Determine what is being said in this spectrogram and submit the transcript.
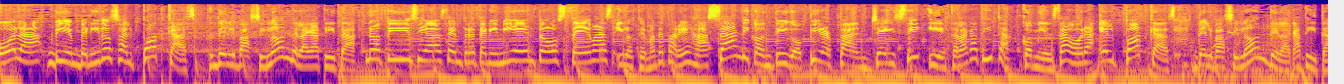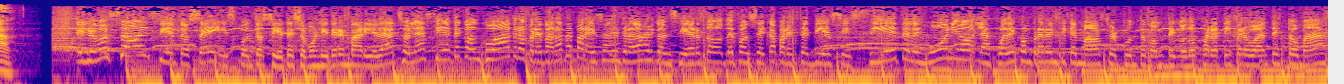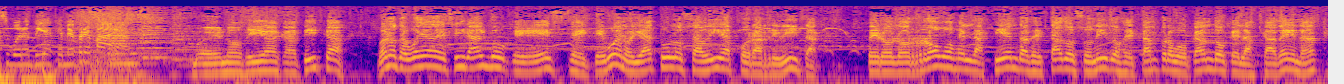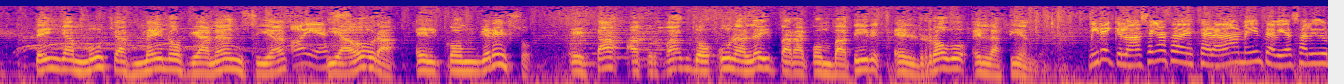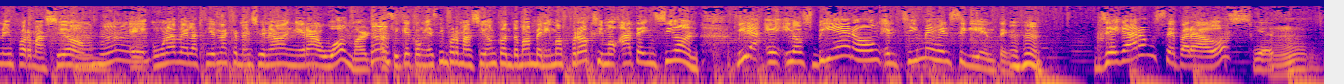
Hola, bienvenidos al podcast del vacilón de la gatita. Noticias, entretenimientos, temas y los temas de pareja. Sandy contigo, Peter Pan, JC y está la gatita. Comienza ahora el podcast del vacilón de la gatita. El nuevo Sol 106.7, somos líder en variedad, son las 7.4, prepárate para esas entradas al concierto de Fonseca para este 17 de junio, las puedes comprar en ticketmaster.com, tengo dos para ti, pero antes Tomás, buenos días, ¿qué me preparas? Buenos días, Katica. Bueno, te voy a decir algo que es, eh, que bueno, ya tú lo sabías por arribita, pero los robos en las tiendas de Estados Unidos están provocando que las cadenas tengan muchas menos ganancias Oh, yes. y ahora el Congreso está aprobando una ley para combatir el robo en las tiendas. Mira, y que lo hacen hasta descaradamente. Había salido una información. Eh, una de las tiendas que mencionaban era Walmart. Así que con esa información, con Tomás, venimos próximo. Atención. Mira, eh, los vieron. El chisme es el siguiente. Llegaron separados.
